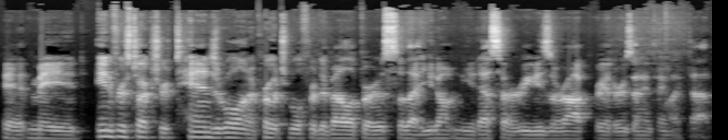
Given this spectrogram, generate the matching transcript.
It made infrastructure tangible and approachable for developers so that you don't need SREs or operators, or anything like that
